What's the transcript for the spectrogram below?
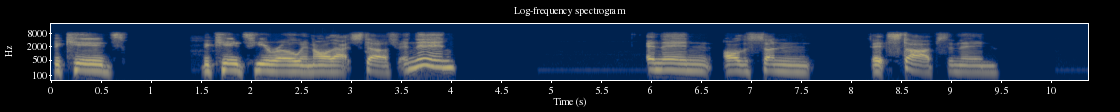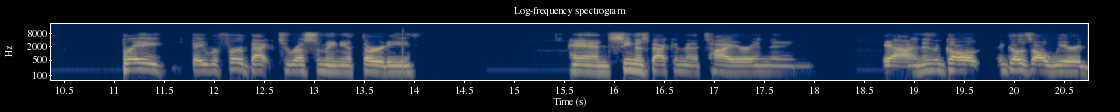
the kids, the kids hero, and all that stuff. And then, and then all of a sudden, it stops, and then Bray they refer back to WrestleMania 30, and Cena's back in the attire, and then yeah, and then it, it goes all weird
